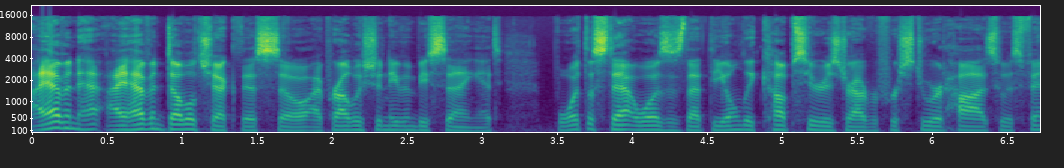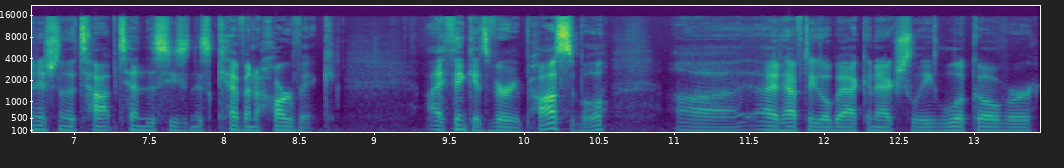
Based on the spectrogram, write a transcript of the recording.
I haven't I haven't double checked this, so I probably shouldn't even be saying it. But what the stat was is that the only Cup Series driver for Stewart-Haas who has finished in the top ten this season is Kevin Harvick. I think it's very possible. Uh, I'd have to go back and actually look over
